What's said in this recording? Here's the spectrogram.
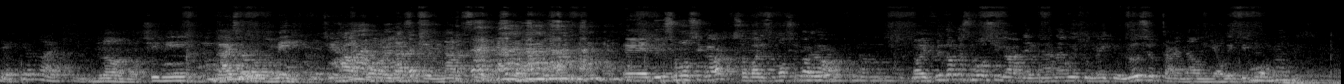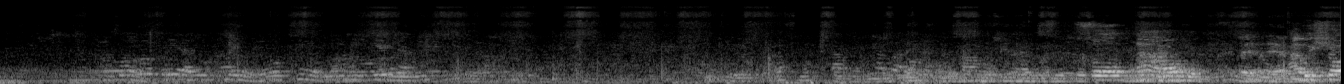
Take. No, no, she need license for Dominican. She has four license for the United States. Eh, do you smoke cigar? Somebody smoke cigar? No, no. No, if you don't smoke cigar, then I'm going to make you lose your time down here. We keep walking. So now, I will show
